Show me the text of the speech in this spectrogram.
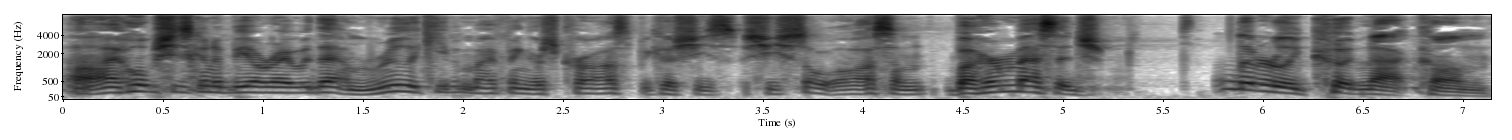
Uh, I hope she's going to be all right with that. I'm really keeping my fingers crossed because she's she's so awesome. But her message literally could not come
